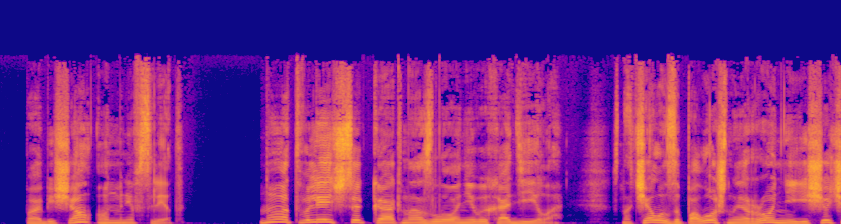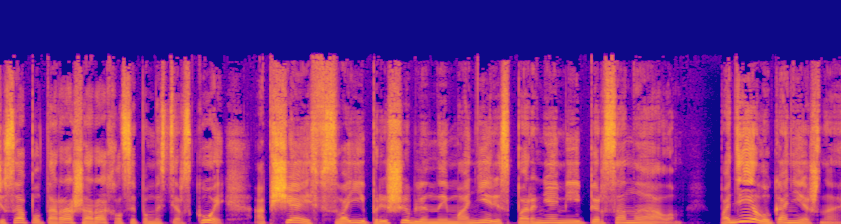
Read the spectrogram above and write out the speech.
— пообещал он мне вслед. Но отвлечься, как назло, не выходило. Сначала заполошный Ронни еще часа полтора шарахался по мастерской, общаясь в своей пришибленной манере с парнями и персоналом. По делу, конечно,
